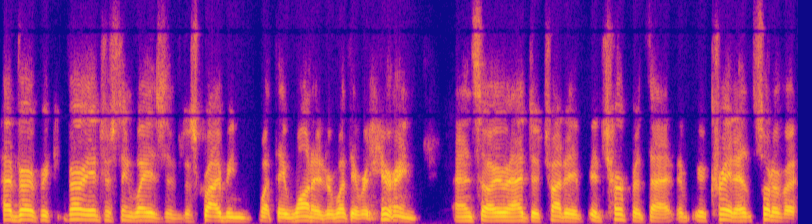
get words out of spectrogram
had very very interesting ways of describing what they wanted or what they were hearing, and so I had to try to interpret that, create a sort of a,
